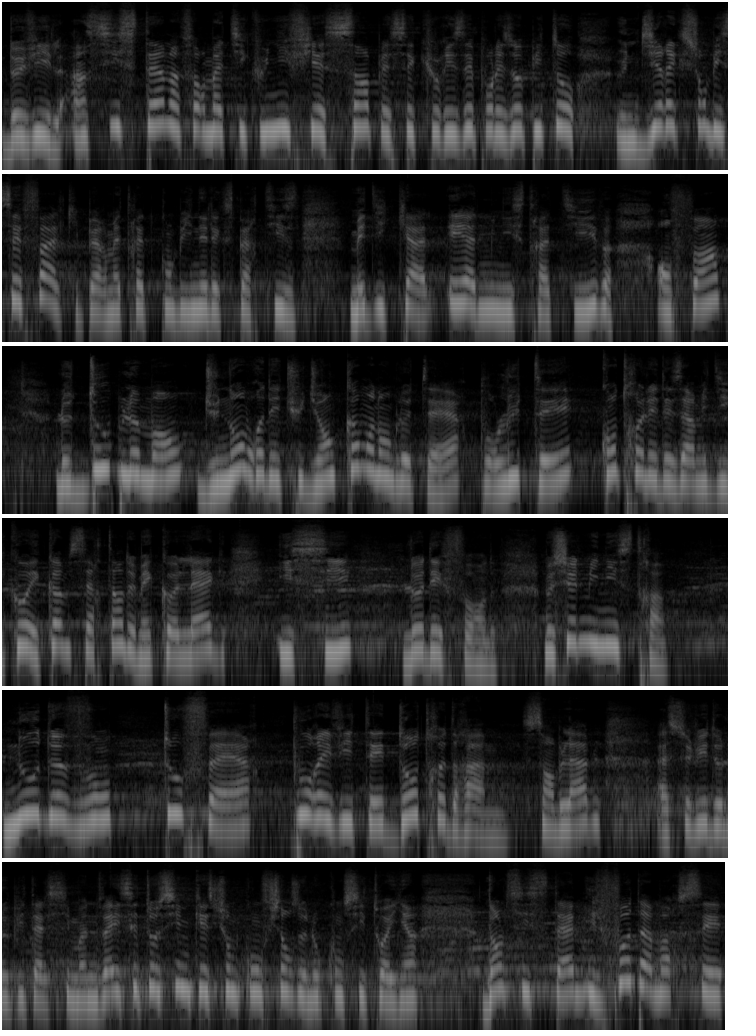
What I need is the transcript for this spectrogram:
de ville. Un système informatique unifié, simple et sécurisé pour les hôpitaux. Une direction bicéphale qui permettrait de combiner l'expertise médicale et administrative. Enfin, le doublement du nombre d'étudiants, comme en Angleterre, pour lutter contre les déserts médicaux et comme certains de mes collègues ici le défendent. Monsieur le ministre, nous devons tout faire pour éviter d'autres drames semblables à celui de l'hôpital Simone Veil. C'est aussi une question de confiance de nos concitoyens dans le système. Il faut amorcer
